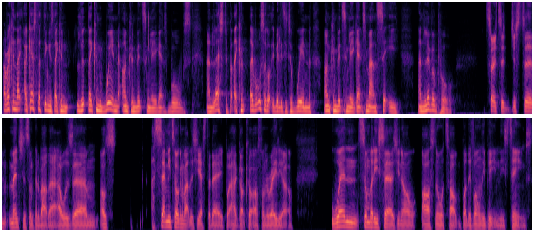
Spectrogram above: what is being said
I reckon they. I guess the thing is they can they can win unconvincingly against Wolves and Leicester, but they can. They've also got the ability to win unconvincingly against Man City and Liverpool. Sorry to just to mention something about that. I was um I was semi talking about this yesterday, but I got cut off on the radio when somebody says, you know, Arsenal are top, but they've only beaten these teams,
